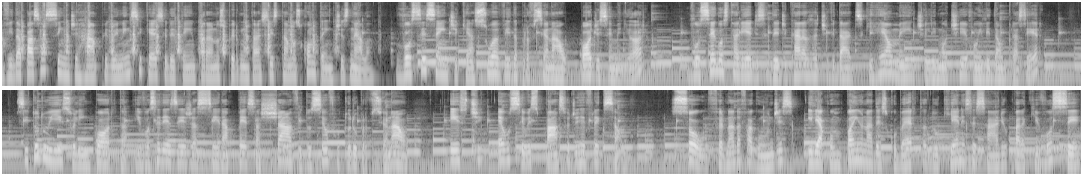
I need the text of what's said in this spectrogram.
vida passa assim de rápido e nem sequer se detém para nos perguntar se estamos contentes nela. Você sente que a sua vida profissional pode ser melhor? Você gostaria de se dedicar às atividades que realmente lhe motivam e lhe dão prazer? Se tudo isso lhe importa e você deseja ser a peça-chave do seu futuro profissional, este é o seu espaço de reflexão. Sou Fernanda Fagundes e lhe acompanho na descoberta do que é necessário para que você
